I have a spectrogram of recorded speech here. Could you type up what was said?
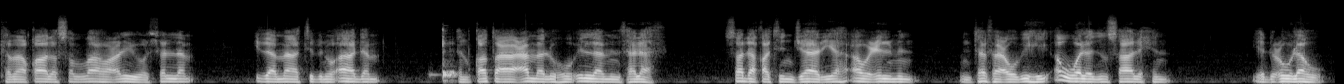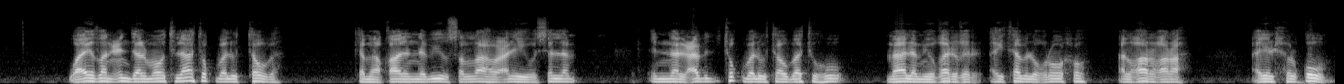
كما قال صلى الله عليه وسلم إذا مات ابن آدم انقطع عمله إلا من ثلاث صدقة جارية أو علم انتفعوا به أو ولد صالح يدعو له. وأيضا عند الموت لا تقبل التوبة كما قال النبي صلى الله عليه وسلم إن العبد تقبل توبته ما لم يغرغر أي تبلغ روحه الغرغرة أي الحلقوم.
